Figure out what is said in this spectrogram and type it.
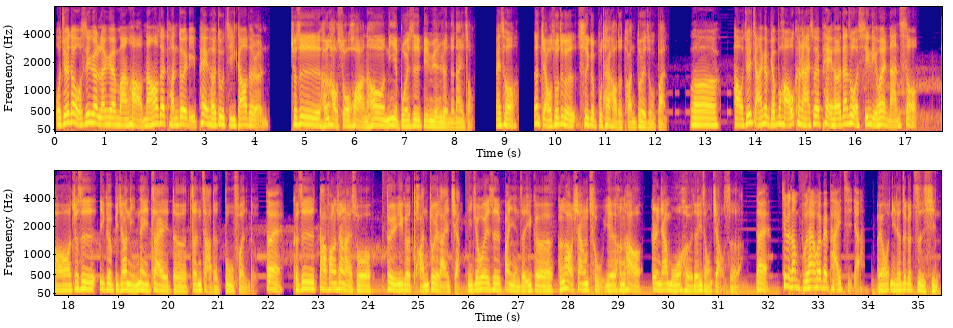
我觉得我是一个人缘蛮好，然后在团队里配合度极高的人。就是很好说话，然后你也不会是边缘人的那一种。没错，那假如说这个是一个不太好的团队怎么办？呃，好，我觉得讲一个比较不好，我可能还是会配合，但是我心里会很难受。哦，就是一个比较你内在的挣扎的部分的。对，可是大方向来说，对于一个团队来讲，你就会是扮演着一个很好相处，也很好跟人家磨合的一种角色啊。对，基本上不太会被排挤啊。哎呦，你的这个自信，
